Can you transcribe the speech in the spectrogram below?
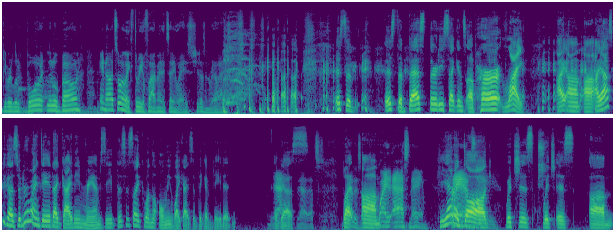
give her a little boy little bone you know it's only like three to five minutes anyways she doesn't realize It's the it's the best thirty seconds of her life. I um uh, I asked because remember when I dated that guy named Ramsey? This is like one of the only white guys I think I've dated. Yeah, guess. yeah that's But that um white ass name he had a dog which is which is um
